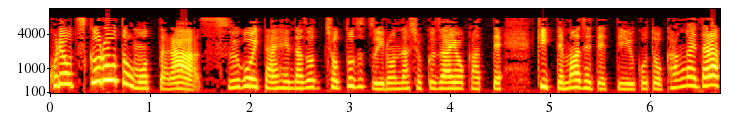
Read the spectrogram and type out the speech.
これを作ろうと思ったら、すごい大変だぞ。ちょっとずついろんな食材を買って、切って混ぜてっていうことを考えたら、い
